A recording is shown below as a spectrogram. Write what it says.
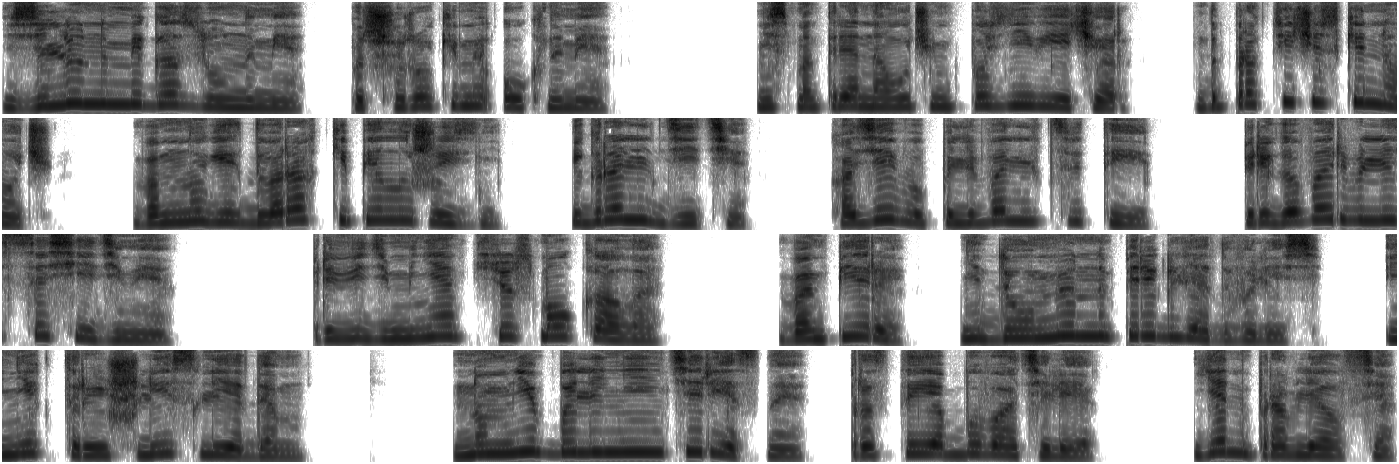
с зелеными газонами под широкими окнами. Несмотря на очень поздний вечер, да практически ночь, во многих дворах кипела жизнь. Играли дети, хозяева поливали цветы, переговаривались с соседями. При виде меня все смолкало. Вампиры недоуменно переглядывались, и некоторые шли следом. Но мне были неинтересны простые обыватели. Я направлялся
